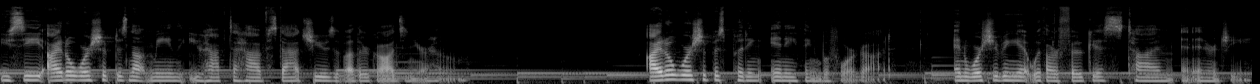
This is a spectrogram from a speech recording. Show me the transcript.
You see, idol worship does not mean that you have to have statues of other gods in your home. Idol worship is putting anything before God and worshiping it with our focus, time, and energy.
